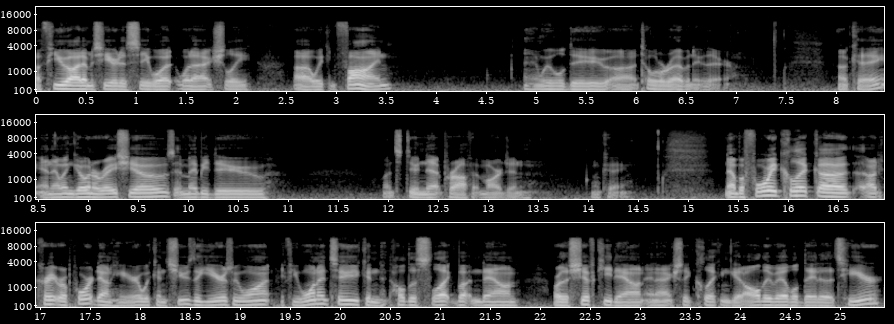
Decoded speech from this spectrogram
a few items here to see what, what actually uh, we can find. And we will do uh, total revenue there. Okay, and then we can go into ratios and maybe do, let's do net profit margin. Okay. Now before we click uh, uh, create report down here, we can choose the years we want. If you wanted to, you can hold the select button down or the shift key down and actually click and get all the available data that's here.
